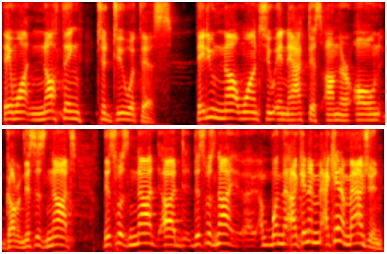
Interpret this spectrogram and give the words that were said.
They want nothing to do with this. They do not want to enact this on their own government. This is not. This was not. Uh, this was not. Uh, when the, I can. I can't imagine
